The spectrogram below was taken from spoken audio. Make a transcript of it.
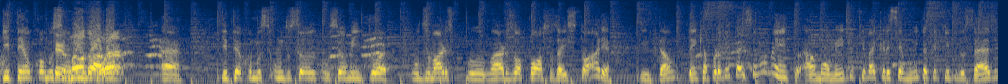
Que tem como seu irmão mentor, do Alan. É, que tem como um do seu, o seu mentor, um dos maiores, maiores opostos da história. Então tem que aproveitar esse momento. É um momento que vai crescer muito essa equipe do SESI.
